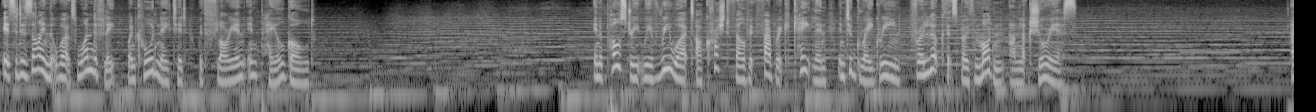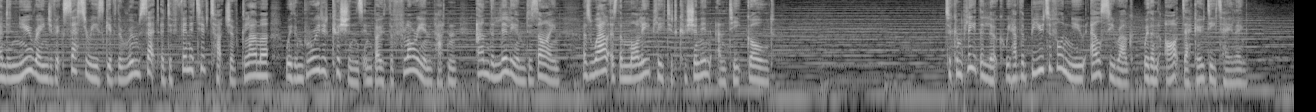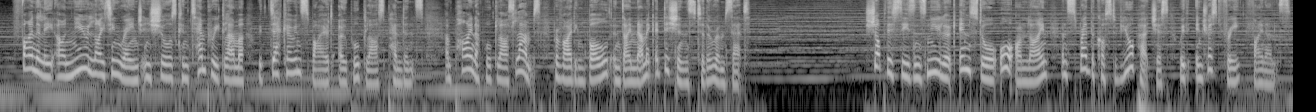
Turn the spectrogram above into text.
It's a design that works wonderfully when coordinated with Florian in pale gold. In upholstery, we have reworked our crushed velvet fabric Caitlin into grey green for a look that's both modern and luxurious. And a new range of accessories give the room set a definitive touch of glamour with embroidered cushions in both the Florian pattern and the Lilium design, as well as the Molly pleated cushion in antique gold. To complete the look, we have the beautiful new Elsie rug with an Art Deco detailing. Finally, our new lighting range ensures contemporary glamour with deco-inspired opal glass pendants and pineapple glass lamps providing bold and dynamic additions to the room set. Shop this season's new look in store or online and spread the cost of your purchase with interest free finance.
